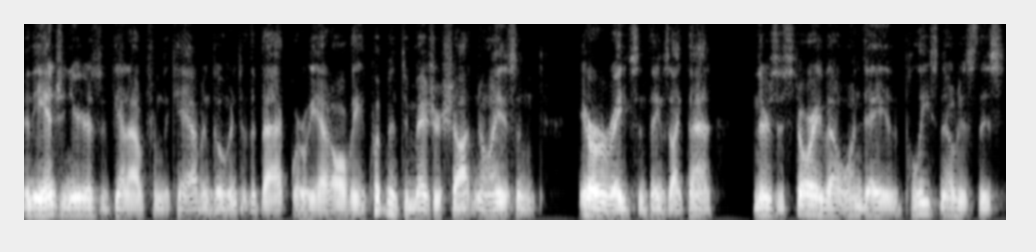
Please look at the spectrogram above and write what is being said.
And the engineers would get out from the cab and go into the back where we had all the equipment to measure shot noise and error rates and things like that. And there's a story about one day the police noticed this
